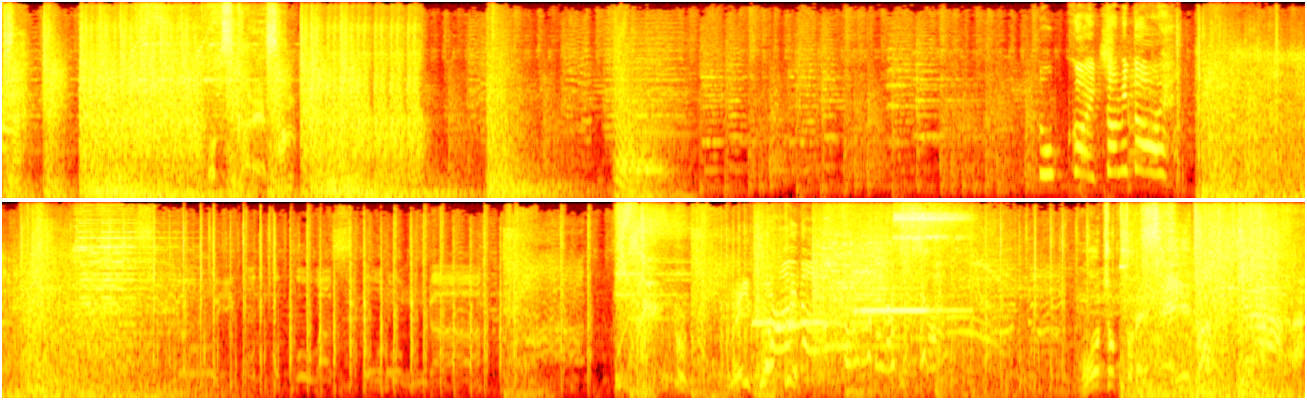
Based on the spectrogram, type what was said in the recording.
さん。お疲れさん。ったもうちょっとで。ヒートアップだな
